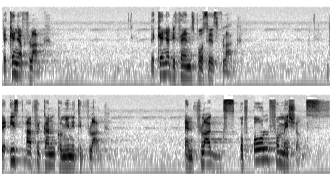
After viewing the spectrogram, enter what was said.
the Kenya flag, the Kenya Defense Forces flag, the East African Community flag, and flags of all formations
